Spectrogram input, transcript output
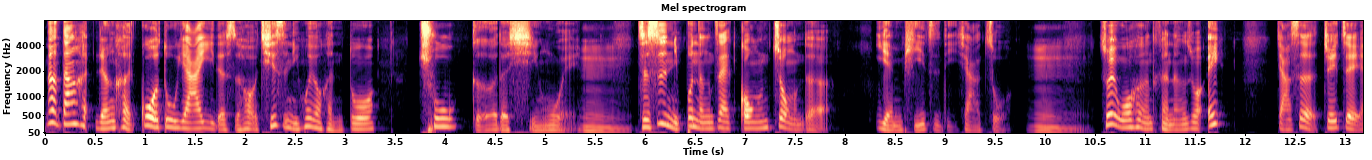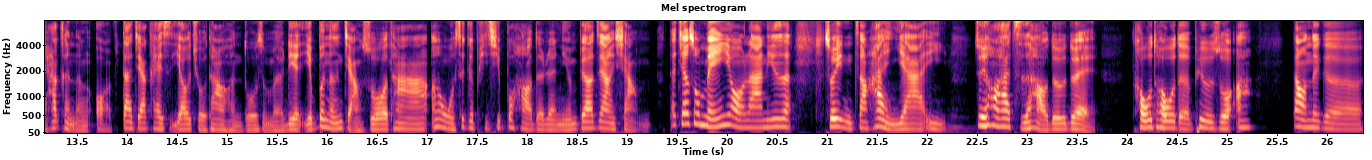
那当很人很过度压抑的时候，其实你会有很多出格的行为。嗯，只是你不能在公众的眼皮子底下做。嗯，所以我很可能说，哎，假设 J J 他可能哦，大家开始要求他很多什么，连也不能讲说他啊，我是个脾气不好的人，你们不要这样想。大家说没有啦，你是，所以你知道他很压抑，最后他只好对不对？偷偷的，譬如说啊。到那个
